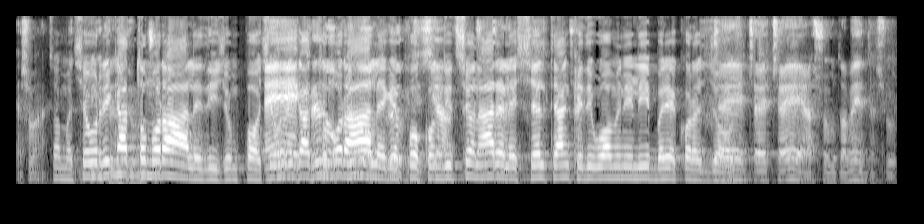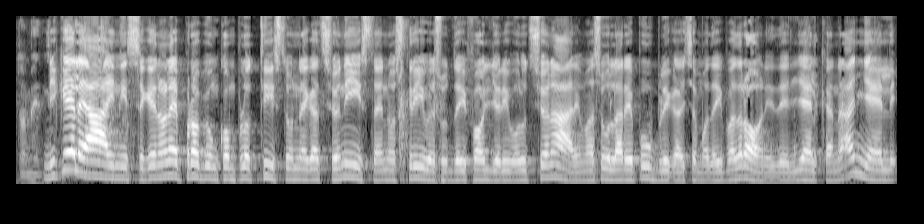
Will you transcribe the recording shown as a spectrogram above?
insomma, insomma, c'è un ricatto morale, dice un po', c'è eh, un ricatto credo, morale credo, credo che, può condizionare sia, le scelte anche c'è, di uomini liberi e coraggiosi. C'è, c'è, c'è, assolutamente, assolutamente. Michele Ainis, che non è proprio un complottista, un negazionista e non scrive su dei fogli rivoluzionari, ma sulla Repubblica diciamo, dei padroni, degli Elkan Agnelli,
